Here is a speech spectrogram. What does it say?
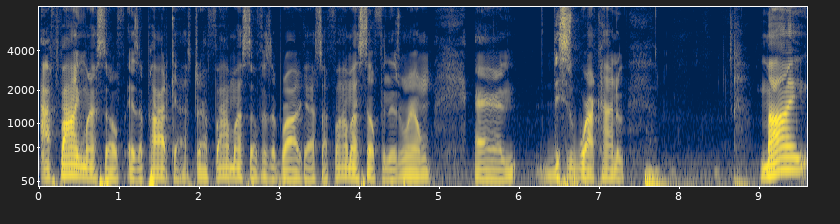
I find myself as a podcaster. I find myself as a broadcaster. I find myself in this realm, and this is where I kind of my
